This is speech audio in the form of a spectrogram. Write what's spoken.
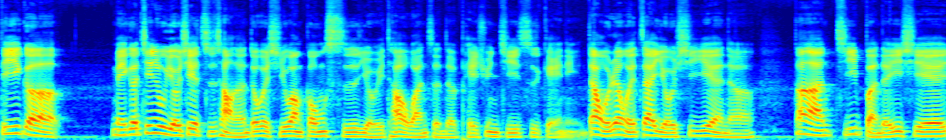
第一个，每个进入游戏职场人都会希望公司有一套完整的培训机制给你。但我认为在游戏业呢，当然基本的一些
